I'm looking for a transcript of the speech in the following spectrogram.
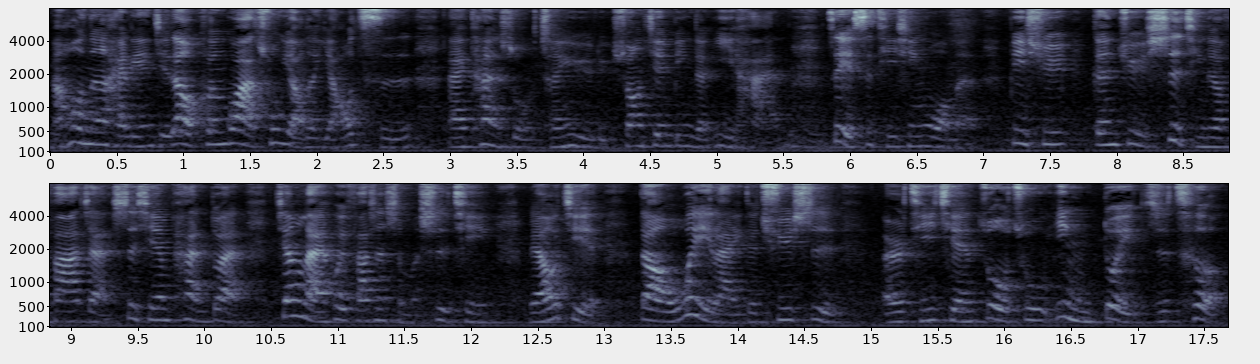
然后呢还连接到坤卦初爻的爻辞来探索成语“履霜坚冰”的意涵。这也是提醒我们必须根据事情的发展，事先判断将来会发生什么事情，了解到未来的趋势。而提前做出应对之策，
